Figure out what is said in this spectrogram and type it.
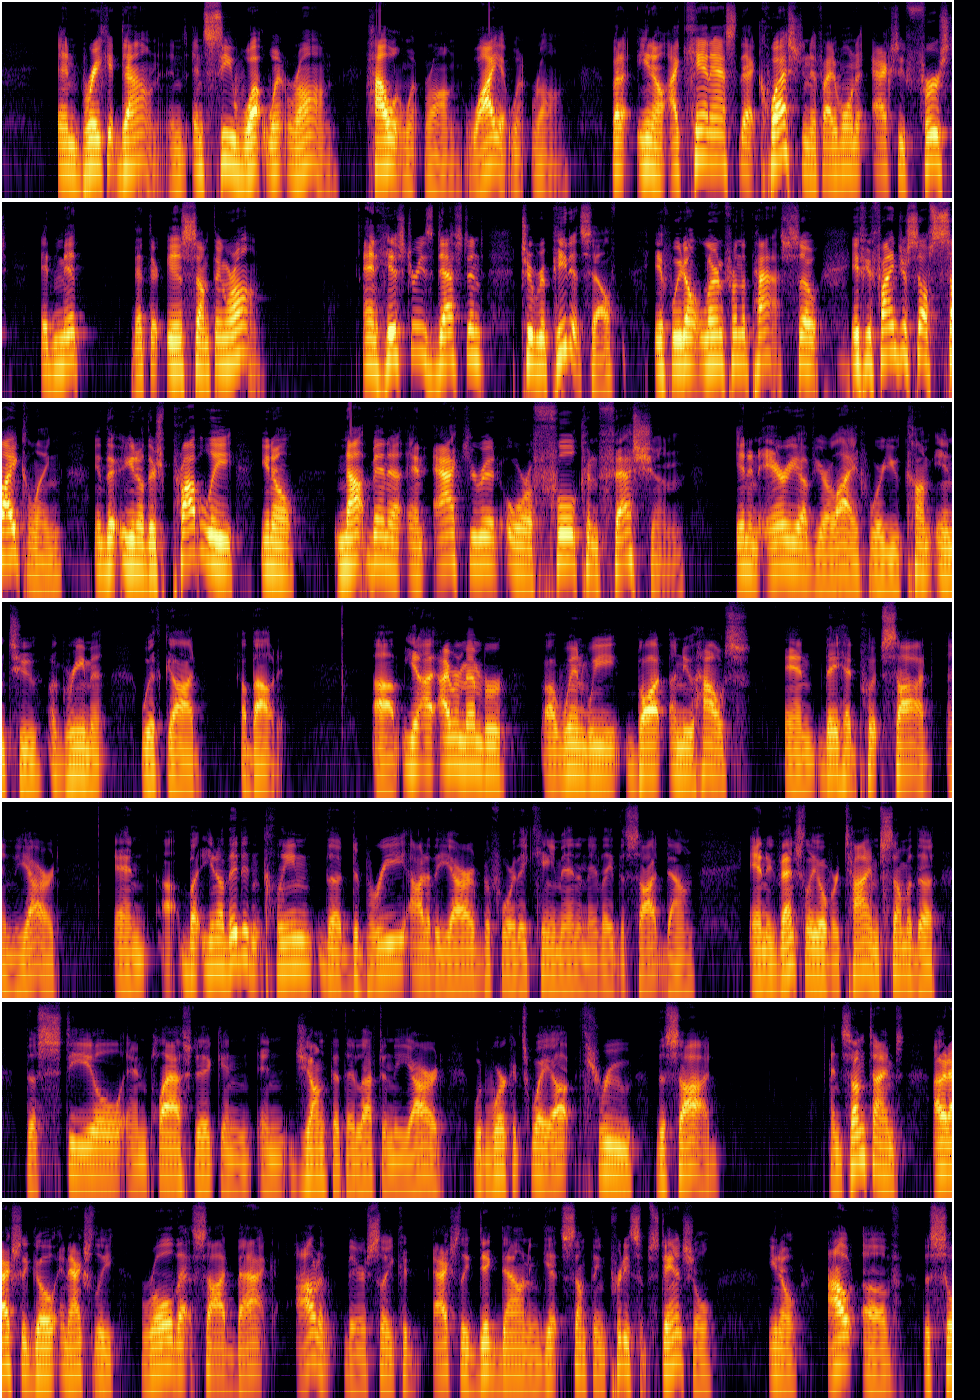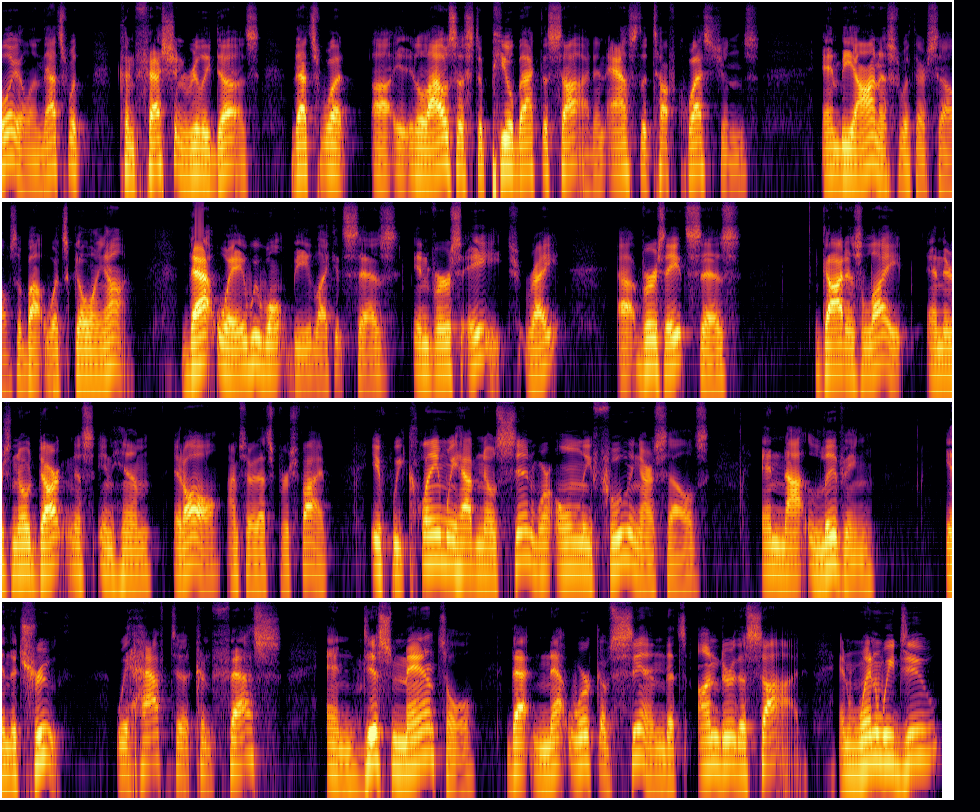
and break it down and, and see what went wrong how it went wrong, why it went wrong. But, you know, I can't ask that question if I want to actually first admit that there is something wrong. And history is destined to repeat itself if we don't learn from the past. So if you find yourself cycling, you know, there's probably, you know, not been a, an accurate or a full confession in an area of your life where you come into agreement with God about it. Uh, you know, I, I remember uh, when we bought a new house and they had put sod in the yard, and uh, but you know they didn't clean the debris out of the yard before they came in and they laid the sod down, and eventually over time some of the the steel and plastic and, and junk that they left in the yard would work its way up through the sod. And sometimes I would actually go and actually roll that sod back out of there so you could actually dig down and get something pretty substantial, you know, out of the soil. And that's what confession really does. That's what uh, it allows us to peel back the sod and ask the tough questions and be honest with ourselves about what's going on. That way, we won't be like it says in verse 8, right? Uh, verse 8 says, God is light, and there's no darkness in him at all. I'm sorry, that's verse 5 if we claim we have no sin, we're only fooling ourselves and not living in the truth. We have to confess and dismantle that network of sin that's under the sod. And when we do,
